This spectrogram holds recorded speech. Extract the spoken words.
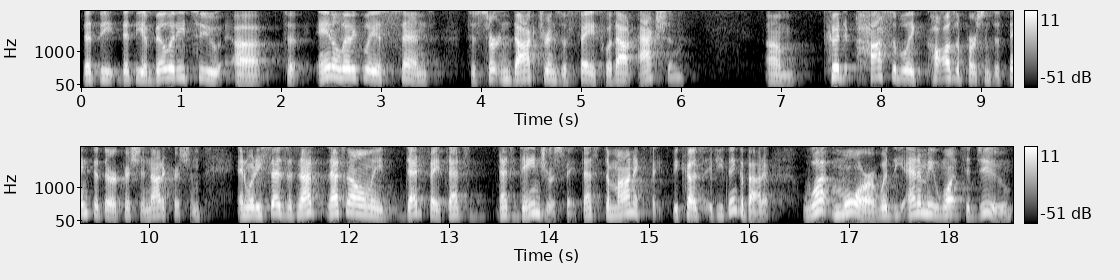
that the, that the ability to, uh, to analytically ascend to certain doctrines of faith without action um, could possibly cause a person to think that they're a Christian, not a Christian. And what he says is not, that's not only dead faith, that's, that's dangerous faith, that's demonic faith. Because if you think about it, what more would the enemy want to do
